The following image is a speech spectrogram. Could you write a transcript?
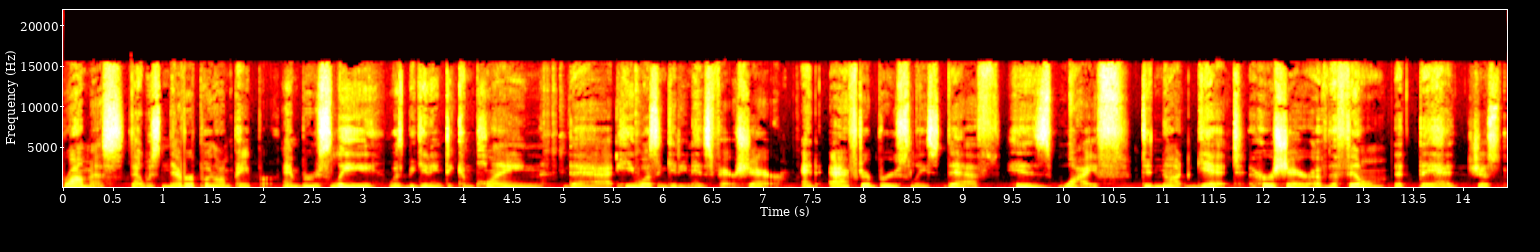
promise that was never put on paper. And Bruce Lee was beginning to complain that he wasn't getting his fair share. And after Bruce Lee's death, his wife did not get her share of the film that they had just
